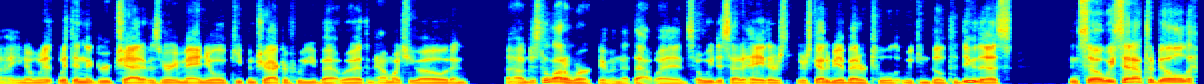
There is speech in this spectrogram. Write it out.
uh, you know, within the group chat, it was very manual, keeping track of who you bet with and how much you owed. And um, just a lot of work doing it that way. And so we decided, hey, there's there's got to be a better tool that we can build to do this. And so we set out to build,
